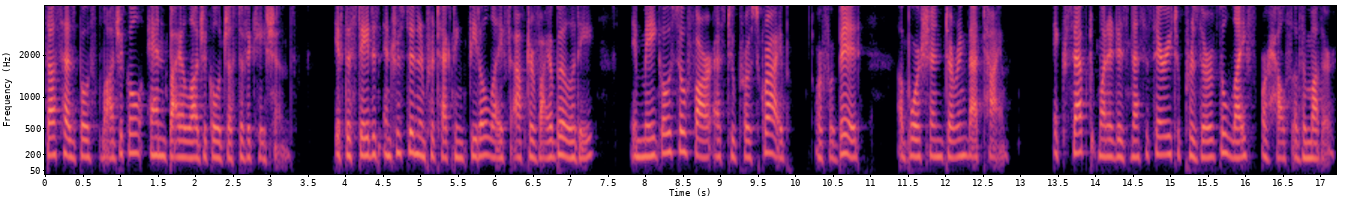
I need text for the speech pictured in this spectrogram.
thus has both logical and biological justifications. If the state is interested in protecting fetal life after viability, it may go so far as to proscribe or forbid abortion during that time, except when it is necessary to preserve the life or health of the mother.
